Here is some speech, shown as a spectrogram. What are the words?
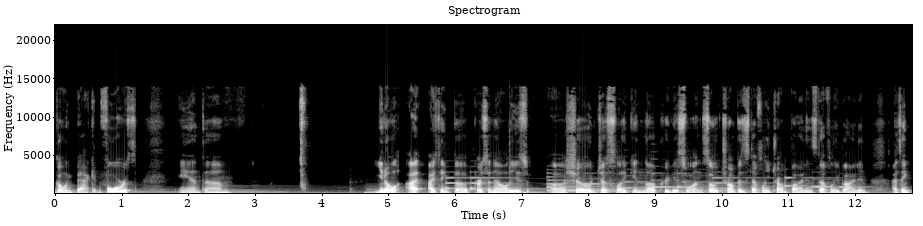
going back and forth. And, um, you know, I, I think the personalities uh, showed, just like in the previous one. So Trump is definitely Trump, Biden's definitely Biden. I think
